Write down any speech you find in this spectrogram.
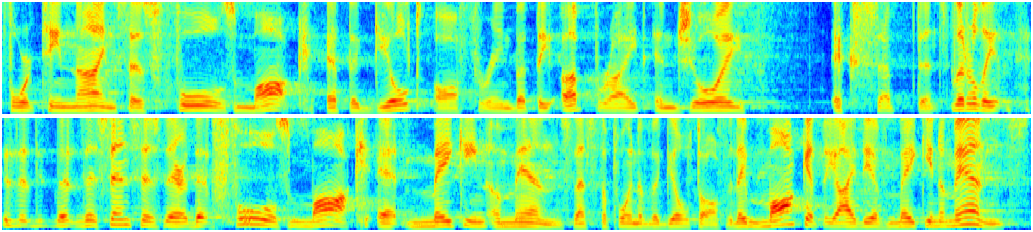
14:9 says fools mock at the guilt offering but the upright enjoy acceptance. Literally the, the, the, sense is there that fools mock at making amends. That's the point of the guilt offering. They mock at the idea of making amends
